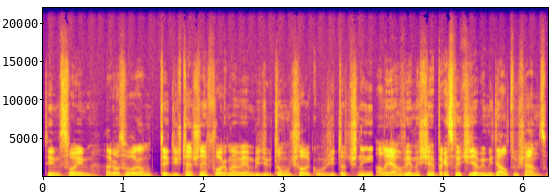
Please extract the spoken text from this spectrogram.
tým svojim rozhovorom tej dištančnej forme viem byť tomu človeku užitočný, ale ja ho viem ešte aj presvedčiť, aby mi dal tú šancu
